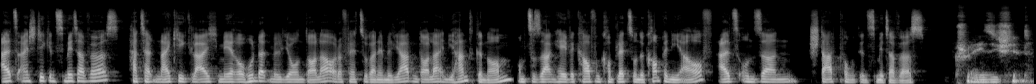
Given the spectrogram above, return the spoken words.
als Einstieg ins Metaverse, hat halt Nike gleich mehrere hundert Millionen Dollar oder vielleicht sogar eine Milliarden Dollar in die Hand genommen, um zu sagen, hey, wir kaufen komplett so eine Company auf als unseren Startpunkt ins Metaverse. Crazy shit.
